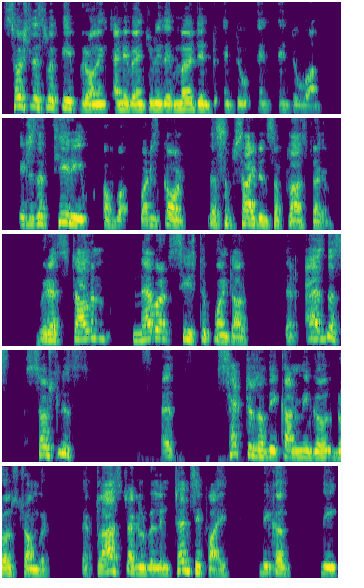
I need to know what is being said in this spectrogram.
socialists will keep growing, and eventually they merge into, into, in, into one. It is a theory of what, what is called the subsidence of class struggle. Whereas Stalin never ceased to point out that as the socialists uh, sectors of the economy go, grow stronger, the class struggle will intensify because the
